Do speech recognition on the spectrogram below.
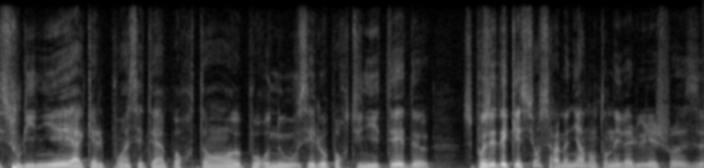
souligner à quel point c'était important euh, pour nous, c'est l'opportunité de se poser des questions sur la manière dont on évalue les choses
